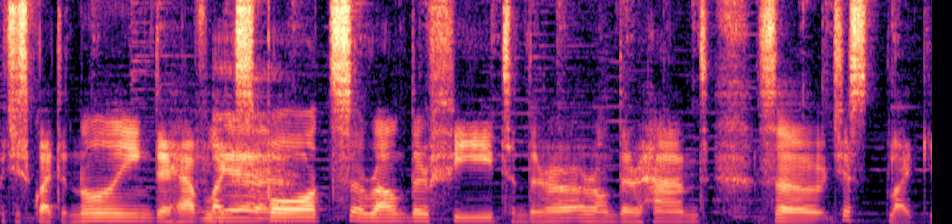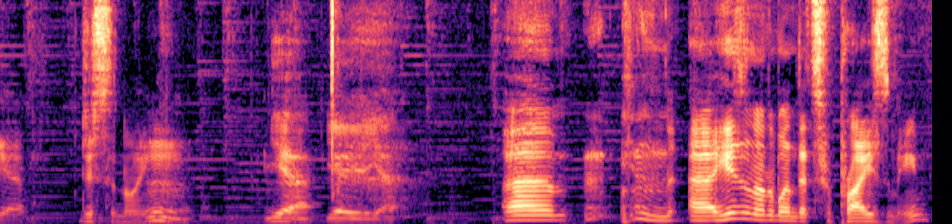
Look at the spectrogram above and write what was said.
which is quite annoying. They have like Yeah. spots around their feet and their around their hand, so just like yeah, just annoying. Mm. Yeah, yeah, yeah, yeah. Um, uh, here's another one that surprised me.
